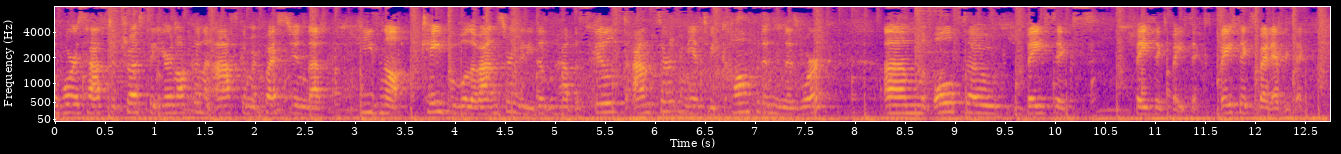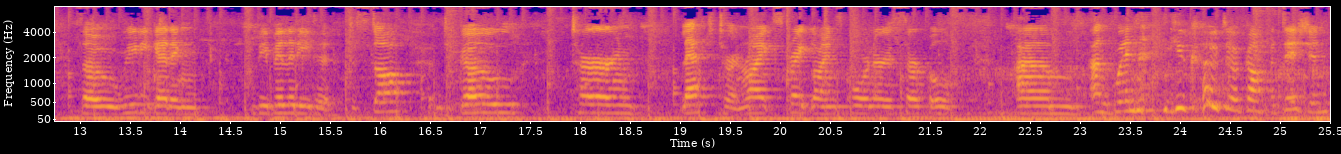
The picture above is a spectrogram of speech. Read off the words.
The horse has to trust that you're not going to ask him a question that he's not capable of answering, that he doesn't have the skills to answer, and he has to be confident in his work. Um, also, basics, basics, basics, basics about everything. So really getting the ability to, to stop and to go, turn left, turn right, straight lines, corners, circles. Um, and when you go to a competition,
